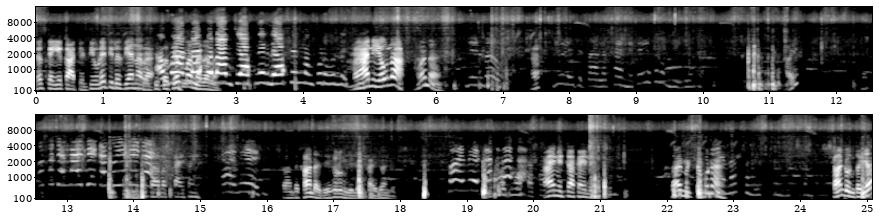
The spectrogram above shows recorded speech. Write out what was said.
जस काय एक कापेल तेवढे तिला देणार आहे. तिचं तेच म्हणणं पण झालं. आमचे आप निघले असतील मग पुढे उडले मग आम्ही येऊ ना. हा ना. आहे? चालत काय सांग कांदा खांडायचे करून गेले काय सांग? काय मीठ टाकायला? काय मीठ टाकू ना? कांडून तर घ्या.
